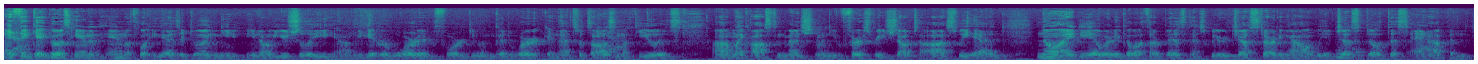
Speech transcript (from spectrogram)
I think it goes hand in hand with what you guys are doing. You you know, usually um, you get rewarded for doing good work, and that's what's awesome with you is um, like Austin mentioned, when you first reached out to us, we had no idea where to go with our business. We were just starting out. We had just mm-hmm. built this app, and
